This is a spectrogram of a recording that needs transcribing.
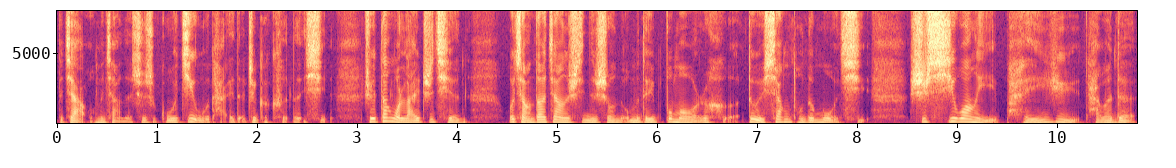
不价。我们讲的就是国际舞台的这个可能性。所以当我来之前，我讲到这样的事情的时候呢，我们等于不谋而合，都有相同的默契，是希望以培育台湾的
